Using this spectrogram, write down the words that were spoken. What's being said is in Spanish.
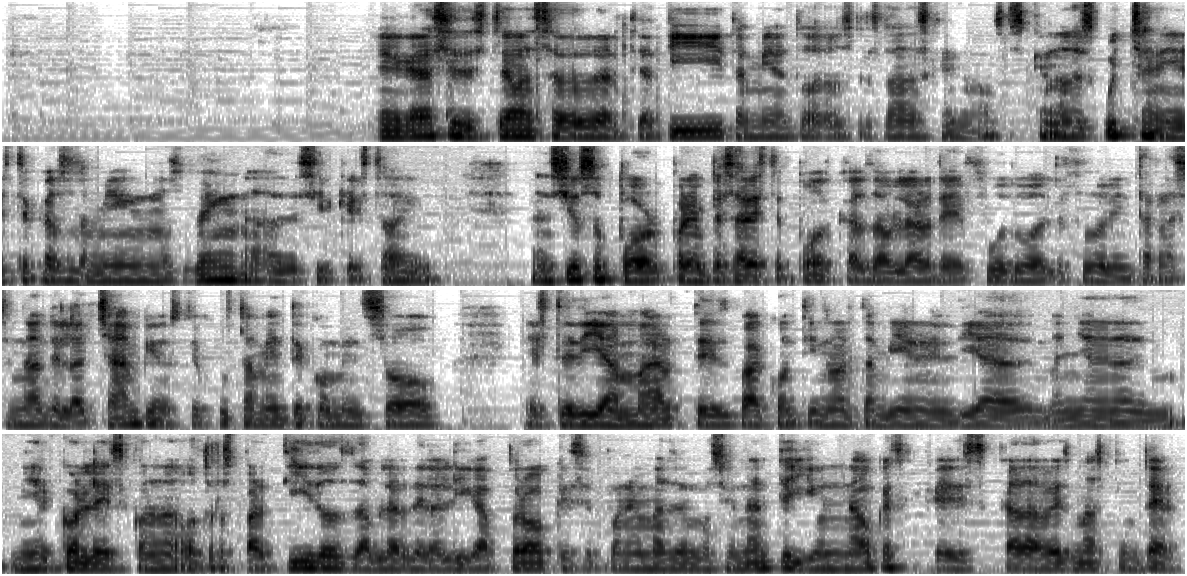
Eh, gracias Esteban, saludarte a ti y también a todas las personas que nos, que nos escuchan y en este caso también nos ven, a decir que estoy ansioso por, por empezar este podcast, a hablar de fútbol, de fútbol internacional, de la Champions, que justamente comenzó este día martes, va a continuar también el día mañana, miércoles, con otros partidos, de hablar de la Liga Pro que se pone más emocionante y un Aucas que es cada vez más puntero.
